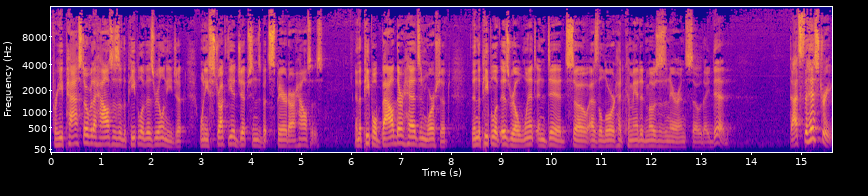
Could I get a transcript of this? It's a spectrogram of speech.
for he passed over the houses of the people of Israel in Egypt when he struck the Egyptians but spared our houses. And the people bowed their heads and worshipped. Then the people of Israel went and did so as the Lord had commanded Moses and Aaron, so they did. That's the history.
